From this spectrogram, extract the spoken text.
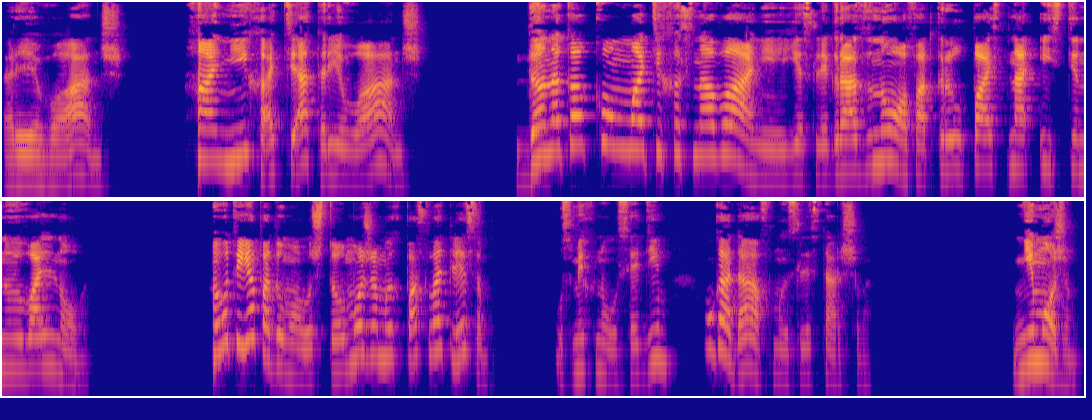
Реванш? Они хотят реванш. Да на каком, мать их, основании, если Грознов открыл пасть на истинную Вольного? Вот и я подумала, что можем их послать лесом, усмехнулся Дим, угадав мысли старшего. Не можем,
